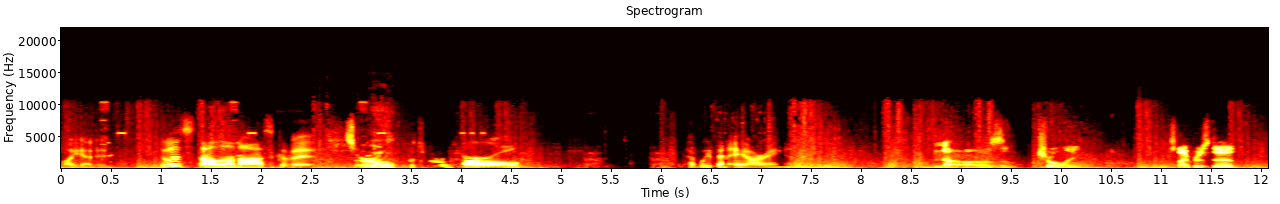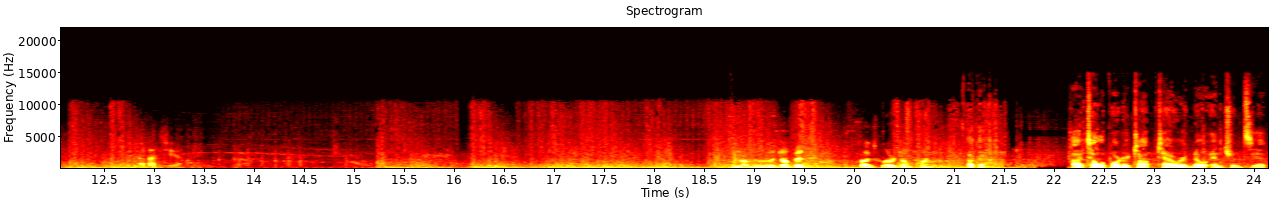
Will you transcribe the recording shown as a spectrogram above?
Oh yeah, dude. Who is Stalinoskovich? It's Earl. Earl. That's Earl. Earl. Have we been ARing him? No, I wasn't trolling. Sniper's dead. Oh, that's you. I'm not gonna jump it. Flag's lower jump point. Okay. Uh, teleporter top tower, no entrance yet.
